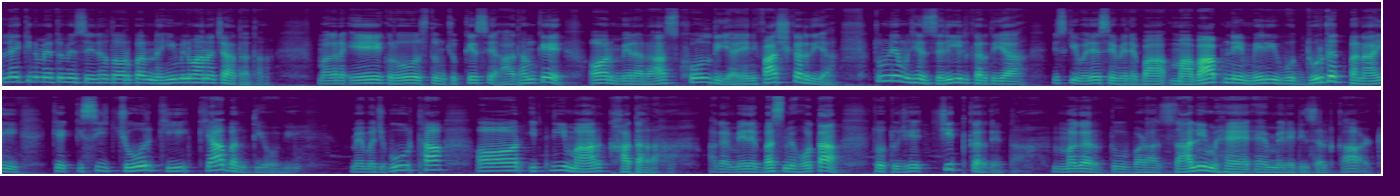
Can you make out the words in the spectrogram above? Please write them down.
लेकिन मैं तुम्हें सीधे तौर पर नहीं मिलवाना चाहता था। मगर एक रोज़ तुम चुपके से आधम के और मेरा रास खोल दिया, यानी फाश कर दिया। तुमने मुझे जलील कर दिया। इसकी वजह से मेरे बा माँ बाप ने मेरी वो दुर्गत बनाई कि किसी चोर की क्या बनती होगी। मैं मजबूर था और इतनी मार खाता रहा। अगर मेरे बस में होता तो तुझे चित कर देता। मगर तू बड़ा ालिम है, ए मेरे रिज़ल्ट कार्ड।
